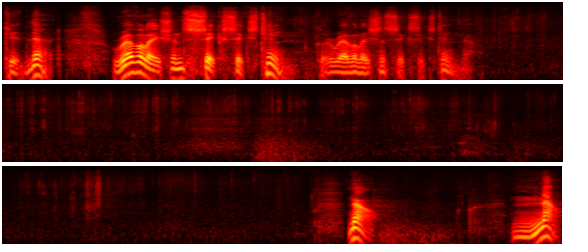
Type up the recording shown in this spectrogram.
did that. Revelation 6.16. Go to Revelation 6.16 now. Now, now,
